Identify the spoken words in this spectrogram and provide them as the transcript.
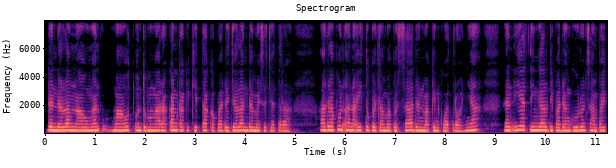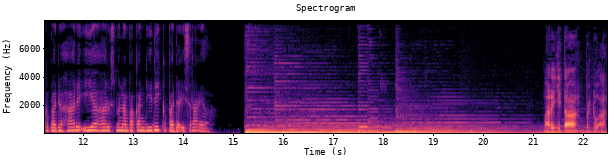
dan dalam naungan maut untuk mengarahkan kaki kita kepada jalan damai sejahtera. Adapun anak itu bertambah besar dan makin kuat rohnya, dan ia tinggal di padang gurun sampai kepada hari ia harus menampakkan diri kepada Israel. Mari kita berdoa.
